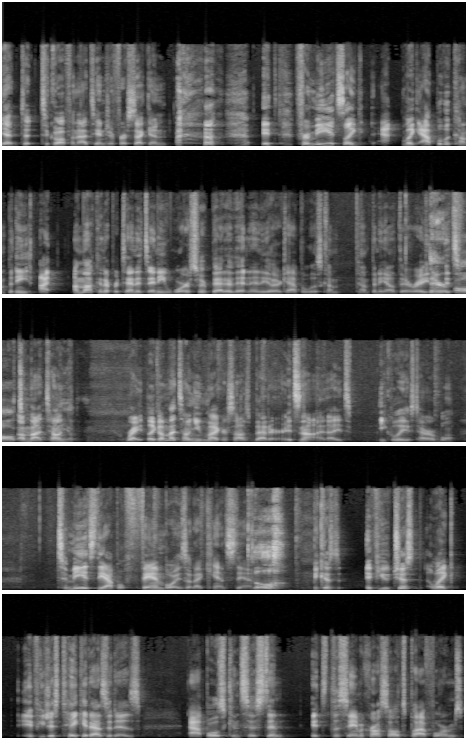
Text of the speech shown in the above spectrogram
Yeah, to, to go off on that tangent for a second, it for me it's like like Apple the company. I I'm not going to pretend it's any worse or better than any other capitalist com- company out there, right? They're it's, all I'm not telling you, right? Like I'm not telling you Microsoft's better. It's not. It's equally as terrible. To me, it's the Apple fanboys that I can't stand. Ugh. Because if you just like if you just take it as it is, Apple is consistent. It's the same across all its platforms.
